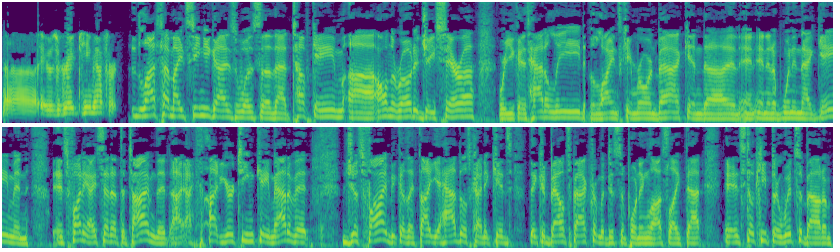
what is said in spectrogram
uh, it was a great team effort. Last time I'd seen you guys was uh, that tough game uh, on the road at JSerra, where you guys had a lead. The Lions came roaring back and, uh, and, and ended up winning that game. And it's funny, I said at the time that I, I, thought your team came out of it just fine because I thought you had those kind of kids that could bounce back from a disappointing loss like that and still keep their wits about them,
